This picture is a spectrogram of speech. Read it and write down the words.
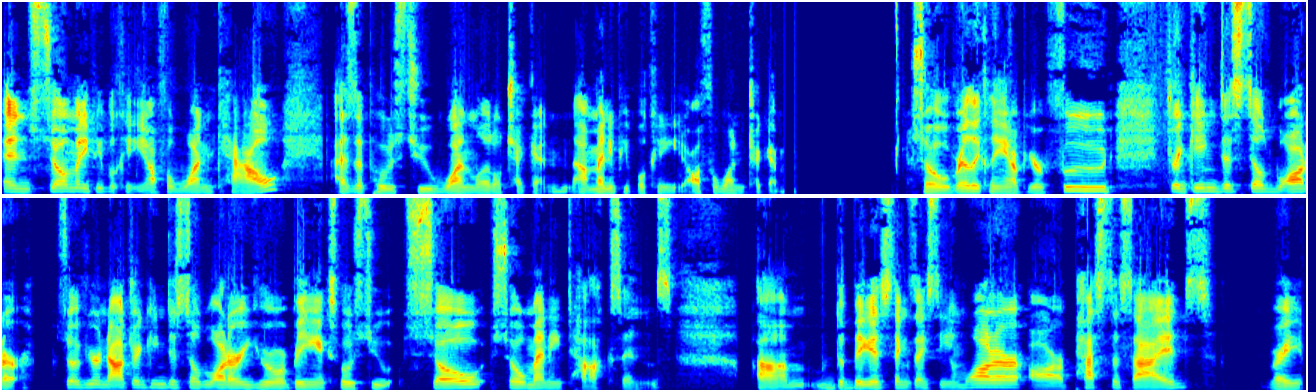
And so many people can eat off of one cow as opposed to one little chicken. Not many people can eat off of one chicken. So, really cleaning up your food, drinking distilled water. So, if you're not drinking distilled water, you're being exposed to so, so many toxins. Um, the biggest things I see in water are pesticides, right?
